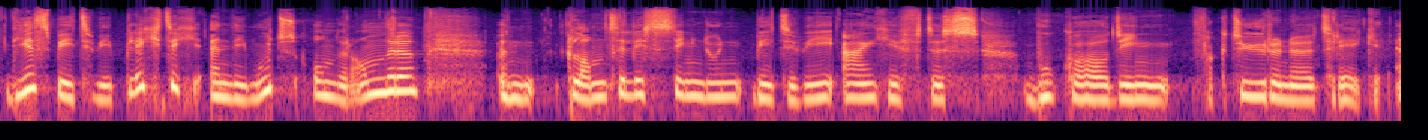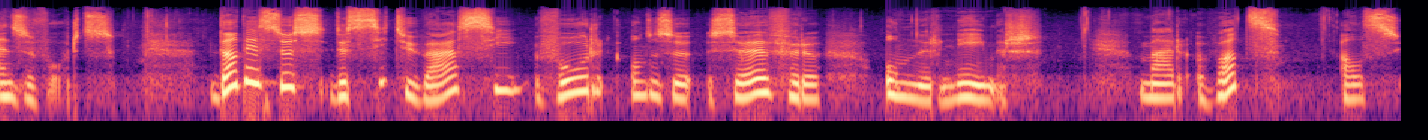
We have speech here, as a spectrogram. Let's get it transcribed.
Die is btw-plichtig en die moet onder andere een klantenlisting doen, btw-aangiftes, boekhouding, facturen uitreiken enzovoorts. Dat is dus de situatie voor onze zuivere ondernemer. Maar wat als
